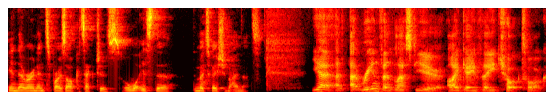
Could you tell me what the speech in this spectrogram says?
in their own enterprise architectures, or what is the, the motivation behind that? Yeah, at, at, reInvent last year, I gave a chalk talk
